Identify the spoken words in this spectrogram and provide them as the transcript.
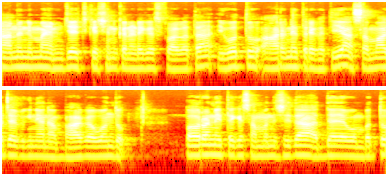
ನಾನು ನಿಮ್ಮ ಎಂ ಜೆ ಎಜುಕೇಷನ್ ಕನ್ನಡಿಗೆ ಸ್ವಾಗತ. ಇವತ್ತು ಆರನೇ ತರಗತಿಯ ಸಮಾಜ ವಿಜ್ಞಾನ ಭಾಗ ಒಂದು. ಪೌರಾಣಿತ್ಯಕ್ಕೆ ಸಂಬಂಧಿಸಿದ ಅಧ್ಯಾಯ ಒಂಬತ್ತು,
